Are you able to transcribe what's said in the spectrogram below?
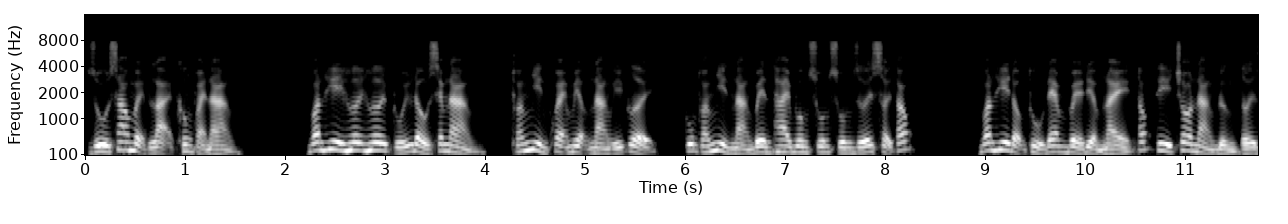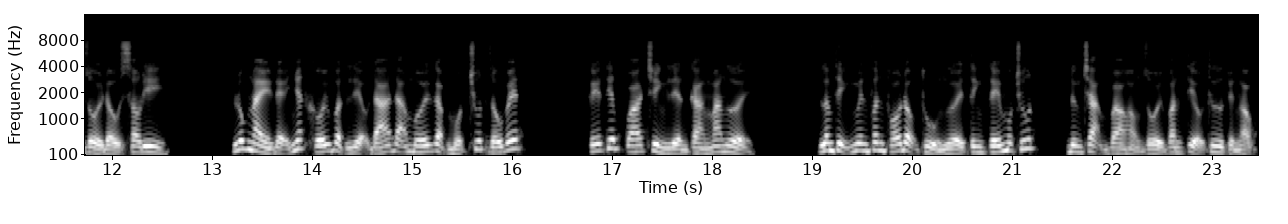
Dù sao mệt lại không phải nàng. Văn Hy hơi hơi cúi đầu xem nàng, thoáng nhìn khỏe miệng nàng ý cười, cũng thoáng nhìn nàng bên thai buông xuống xuống dưới sợi tóc. Văn Hy động thủ đem về điểm này tóc ti cho nàng đừng tới rồi đầu sau đi. Lúc này đệ nhất khối vật liệu đá đã mới gặp một chút dấu vết. Kế tiếp quá trình liền càng ma người. Lâm Thịnh Nguyên phân phó động thủ người tinh tế một chút, đừng chạm vào hỏng rồi văn tiểu thư tuyển ngọc.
